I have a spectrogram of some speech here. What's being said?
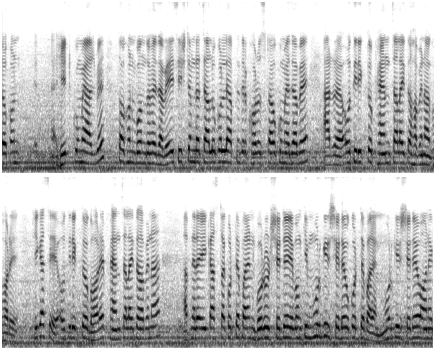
যখন হিট কমে আসবে, তখন বন্ধ হয়ে যাবে। এই সিস্টেমটা চালু করলে আপনাদের খরচটাও কমে যাবে, আর অতিরিক্ত ফ্যান চালাইতে হবে না ঘরে। ঠিক আছে? অতিরিক্ত ঘরে ফ্যান চালাইতে হবে না। আপনারা এই কাজটা করতে পারেন, গরুর শেডে এবং কি মুরগির শেডেও করতে পারেন। মুরগির শেডেও অনেক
